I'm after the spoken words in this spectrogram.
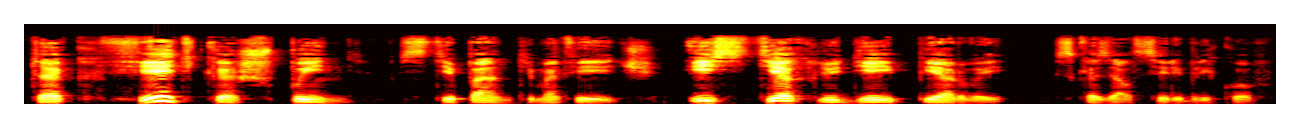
Так Федька Шпынь, Степан Тимофеевич, из тех людей первый, сказал Серебряков.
